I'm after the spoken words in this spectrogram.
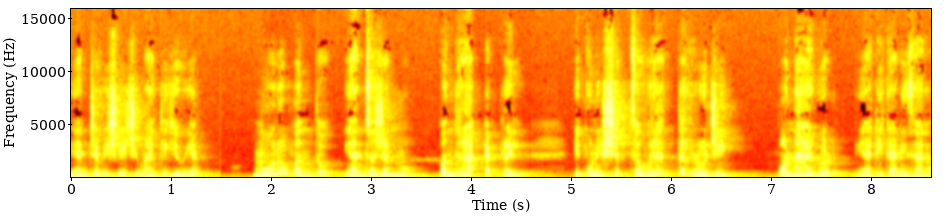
यांच्याविषयीची माहिती घेऊया. मोरोपंत यांचा जन्म पंधरा एप्रिल एकोणीसशे चौऱ्याहत्तर रोजी पन्हाळगड या ठिकाणी झाला.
